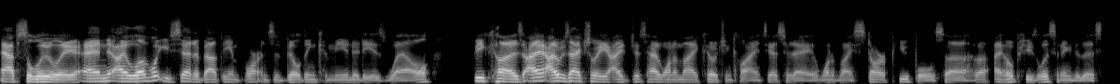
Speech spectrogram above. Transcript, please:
Absolutely. And I love what you said about the importance of building community as well because I, I, was actually I just had one of my coaching clients yesterday, one of my star pupils. Uh, I hope she's listening to this,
